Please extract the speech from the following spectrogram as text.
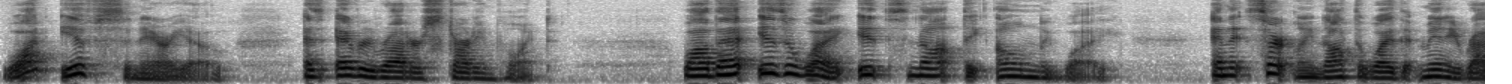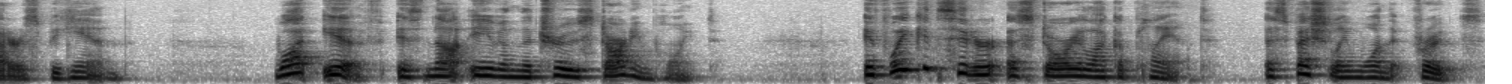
what if scenario as every writer's starting point. While that is a way, it's not the only way, and it's certainly not the way that many writers begin. What if is not even the true starting point. If we consider a story like a plant, especially one that fruits,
